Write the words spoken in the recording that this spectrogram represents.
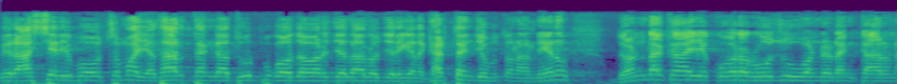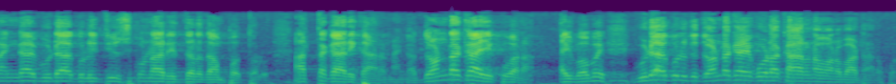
మీరు ఆశ్చర్యపోవచ్చమ్మా యథార్థంగా తూర్పుగోదావరి జిల్లాలో జరిగిన ఘట్టం చెబుతున్నాను నేను. దొండకాయ కూర రోజు వండడం కారణంగా విడాకులు తీసుకున్నారు ఇద్దరు దంపతులు అత్తగారి కారణంగా. దొండకాయ కూర. అయ్యి బాబాయ్ విడాకులకి దొండకాయ కూడా కారణం అనమాట అనుకో.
